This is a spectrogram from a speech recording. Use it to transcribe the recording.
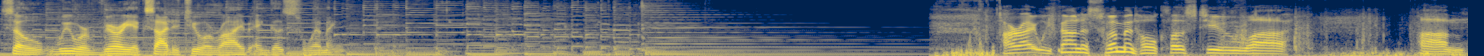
so we were very excited to arrive and go swimming All right, we found a swimming hole close to uh, um,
